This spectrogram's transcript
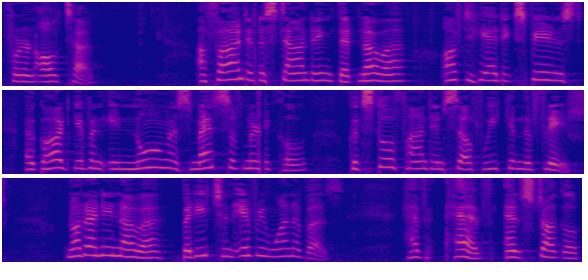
for an altar. I find it astounding that Noah, after he had experienced a God given enormous, massive miracle, could still find himself weak in the flesh. Not only Noah, but each and every one of us have, have and struggle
